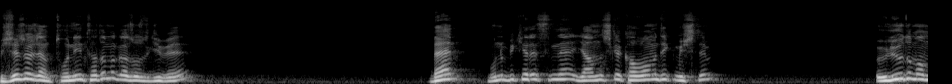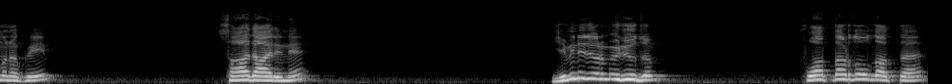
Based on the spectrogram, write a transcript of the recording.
Bir şey söyleyeceğim. Tony'nin tadı mı gazoz gibi? Ben bunu bir keresinde yanlışlıkla kafamı dikmiştim. Ölüyordum amına koyayım. Sade halini. Yemin ediyorum ölüyordum. Fuatlarda oldu hatta.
